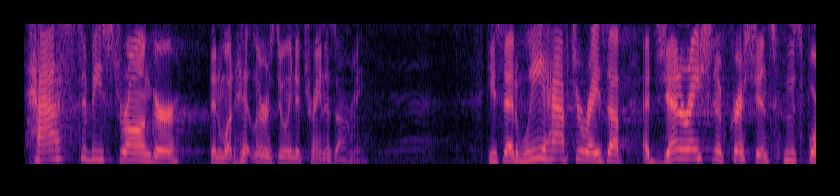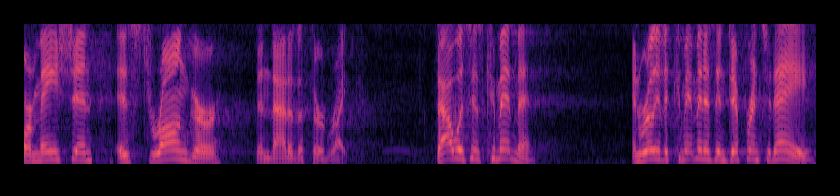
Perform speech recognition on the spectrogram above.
has to be stronger than what Hitler is doing to train his army. He said, We have to raise up a generation of Christians whose formation is stronger than that of the Third Reich. That was his commitment. And really, the commitment isn't different today.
